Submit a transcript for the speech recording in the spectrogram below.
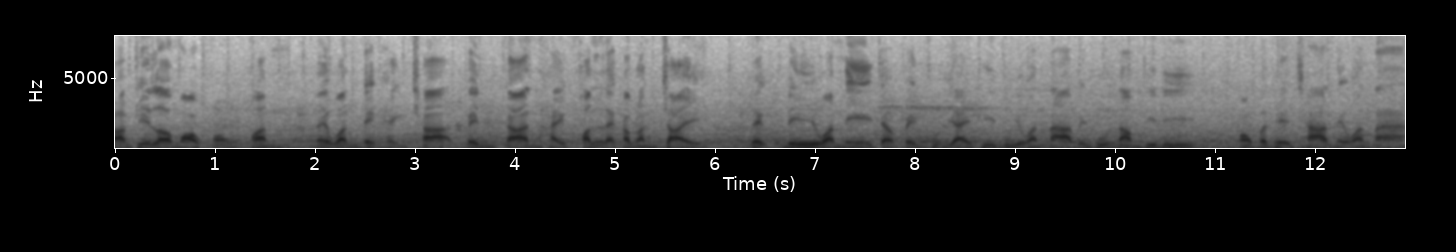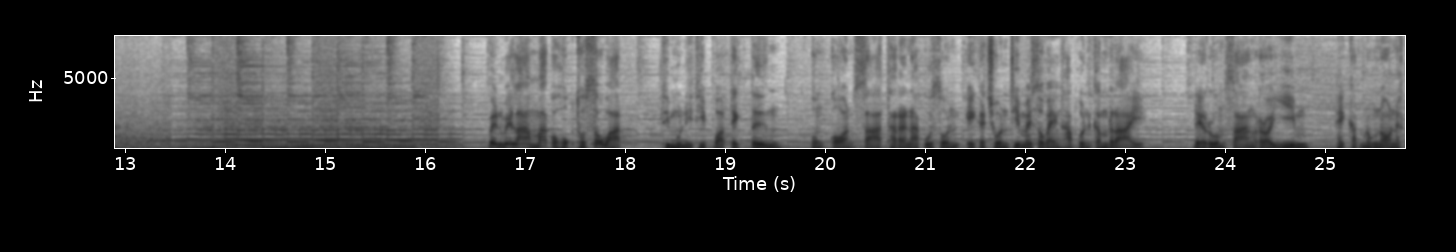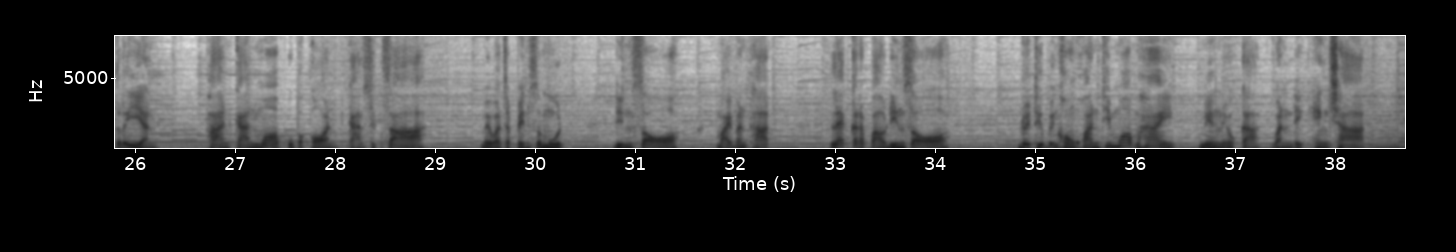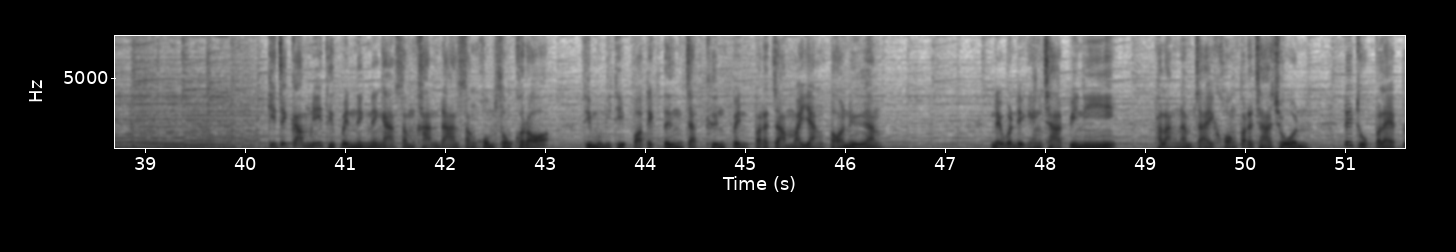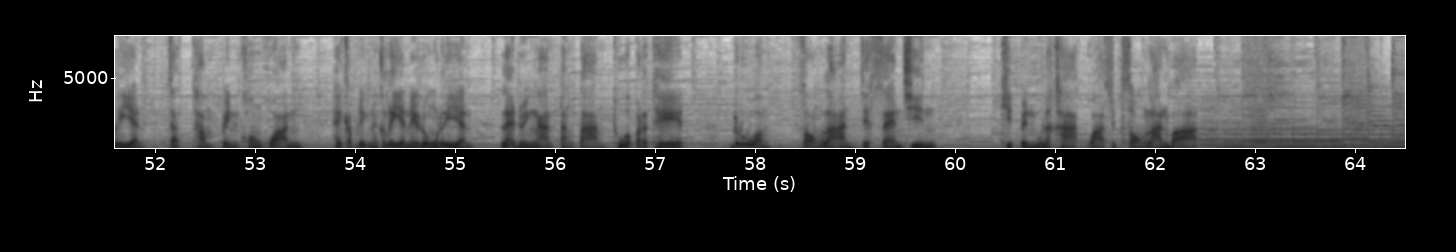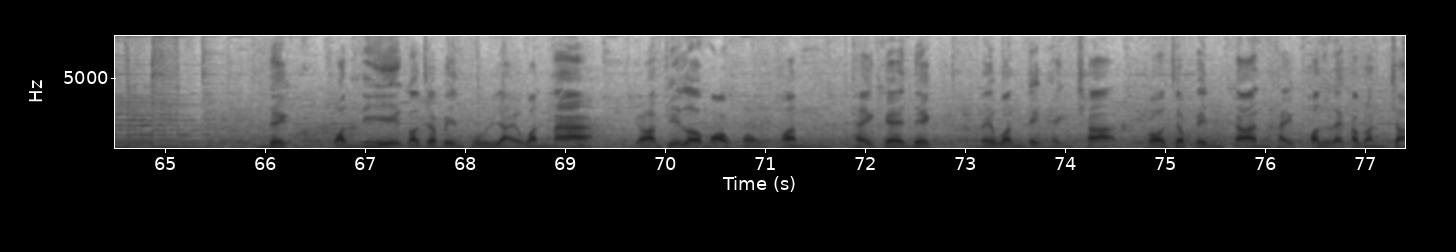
การที่เรามอบของขวัญในวันเด็กแห่งชาติ เป็นการให้ขวัญและกำลังใจ เด็กดีวันนี้จะเป็นผู้ใหญ่ที่ดีวันหน้า เป็นผู้นำที่ดีของประเทศชาติในวันหน้า เป็นเวลามากกว่า 6 ทศวรรษ ที่มูลนิธิปอเต็กตึง องค์กรสาธารณกุศล เอกชนที่ไม่แสวงหาผลกำไร ได้รวมสร้างรอยยิ้มให้กับน้องๆนนักเรียน ผ่านการมอบอุปกรณ์การศึกษา ไม่ว่าจะเป็นสมุด ดินสอ ไม้บรรทัด และกระเป๋าดินสอ โดยถือเป็นของขวัญที่มอบให้เนื่องในโอกาสวันเด็กแห่งชาติ กิจกรรมนี้ถือเป็นหนึ่งในงานสำคัญด้านสังคมสงเคราะห์ที่มูลนิธิปอเต็กตึงจัดขึ้นเป็นประจำมาอย่างต่อเนื่อง ในวันเด็กแห่งชาติปีนี้ พลังน้ำใจของประชาชนได้ถูกแปลเปลี่ยนจัดทำเป็นของขวัญให้กับเด็กนักเรียนในโรงเรียน และหน่วยงานต่างๆ ทั่วประเทศ รวม 2 ล้าน7แสนชิ้น คิดเป็นมูลค่ากว่า 12 ล้านบาท เด็กวันนี้ก็จะเป็นผู้ใหญ่วันหน้า การที่เรามอบของขวัญให้แก่เด็กในวันเด็กแห่งชาติ ก็จะเป็นการให้ขวัญและกำลังใจ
